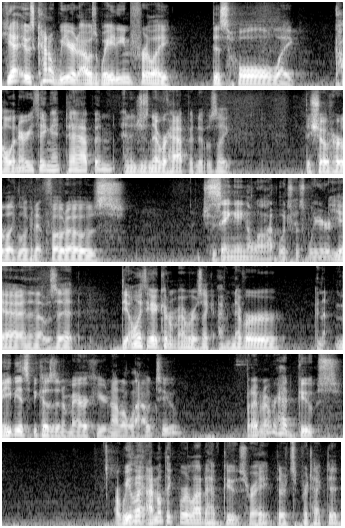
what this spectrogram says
Yeah, it was kind of weird. I was waiting for like this whole like culinary thing to happen, and it just never happened. It was like they showed her like looking at photos. Singing a lot, which was weird. Yeah, and then that was it. The only thing I couldn't remember is like I've never, and maybe it's because in America you're not allowed to, but I've never had goose. Are we? Allowed, I don't think we're allowed to have goose, right? It's protected.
